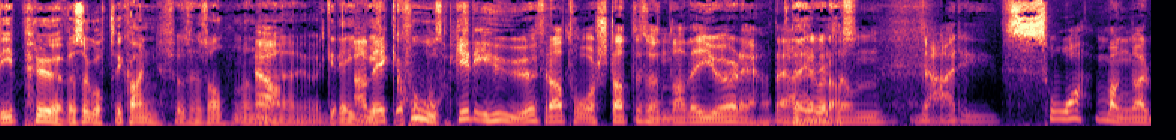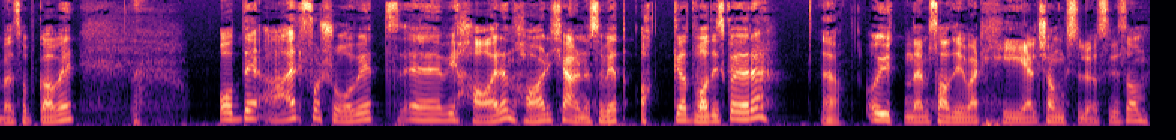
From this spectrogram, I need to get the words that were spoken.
vi prøver så godt vi kan, for å si det sånn, men Ja. eh, greier Ja, ikke å få det koker i huet fra torsdag til søndag. Det gjør det. Det er, Det det, liksom, det er så mange arbeidsoppgaver. Og det er for så vidt eh, Vi har en hard kjerne som vet akkurat hva de skal gjøre. Ja, Og uten dem så hadde vi vært helt sjanseløse, liksom.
